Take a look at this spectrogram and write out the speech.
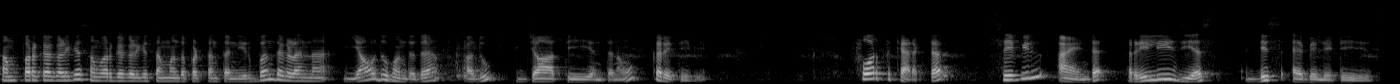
ಸಂಪರ್ಕಗಳಿಗೆ, ಸಂವರ್ಗಗಳಿಗೆ ಸಂಬಂಧಪಟ್ಟಂಥ ನಿರ್ಬಂಧಗಳನ್ನು ಯಾವುದು ಹೊಂದದ? ಅದು ಜಾತಿ ಅಂತ ನಾವು ಕರಿತೀವಿ. Fourth character civil and religious disabilities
